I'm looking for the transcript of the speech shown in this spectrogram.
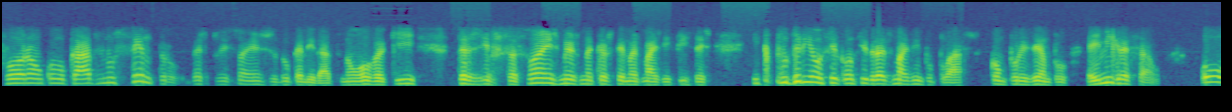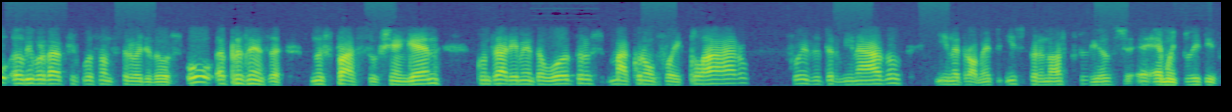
foram colocados no centro das posições do candidato. Não houve aqui tergiversações, mesmo naqueles temas mais difíceis e que poderiam ser considerados mais impopulares, como, por exemplo, a imigração, ou a liberdade de circulação dos trabalhadores ou a presença no espaço Schengen, contrariamente a outros, Macron foi claro, foi determinado e, naturalmente, isso para nós portugueses é, é muito positivo.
